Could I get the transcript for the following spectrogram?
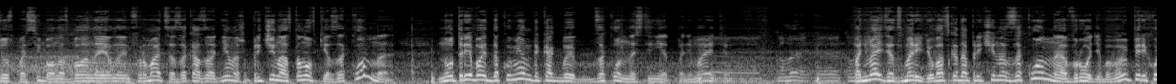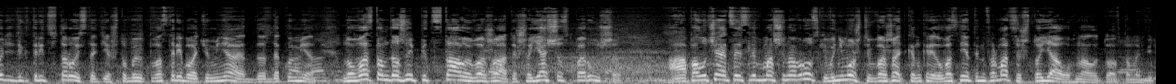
все, спасибо, у нас была наявная информация, заказывать не на что. Причина остановки законная, но требовать документы как бы законности нет, понимаете? коли, коли Понимаете, смотрите, у вас когда причина законная, вроде бы, вы переходите к 32 статье, чтобы востребовать у меня документ. Но у вас там должны подставы вважати, что я сейчас порушил. А получается, если машина в розыске, вы не можете вважать конкретно. У вас нет информации, что я угнал эту автомобиль.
